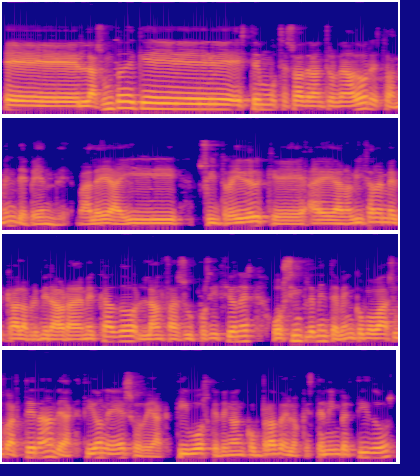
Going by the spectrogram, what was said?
Eh, el asunto de que estén muchas horas delante del ordenador, esto también depende, ¿vale? Hay swing traders que eh, analizan el mercado a la primera hora de mercado, lanzan sus posiciones o simplemente ven cómo va su cartera de acciones o de activos que tengan comprado en los que estén invertidos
